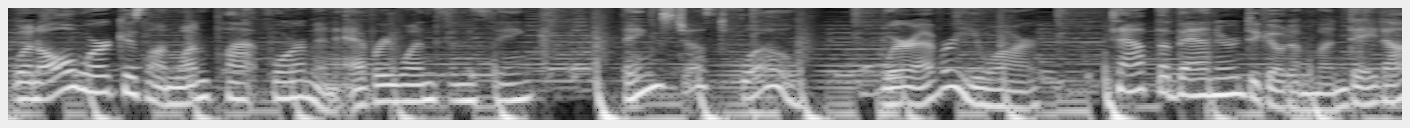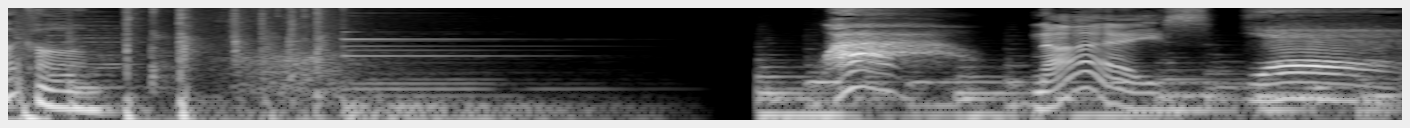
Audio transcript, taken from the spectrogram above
When all work is on one platform and everyone's in sync, things just flow wherever you are. Tap the banner to go to Monday.com. Wow. Nice. Yeah.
